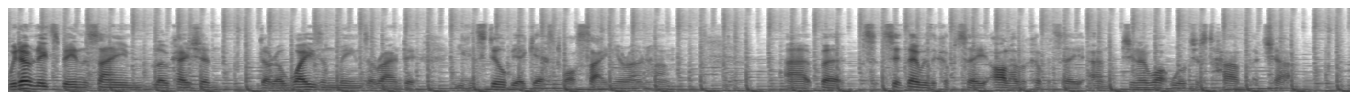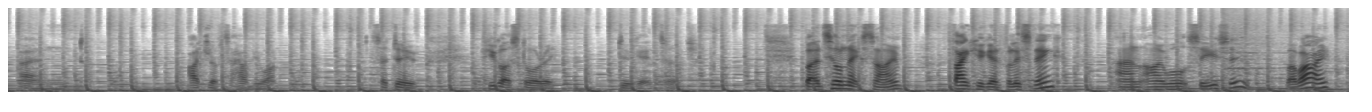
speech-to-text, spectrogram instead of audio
We don't need to be in the same location. There are ways and means around it. You can still be a guest while sat in your own home. Uh, but sit there with a cup of tea. I'll have a cup of tea, and do you know what? We'll just have a chat. And I'd love to have you on. So do, if you've got a story, do get in touch. But until next time, thank you again for listening, and I will see you soon. Bye bye.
